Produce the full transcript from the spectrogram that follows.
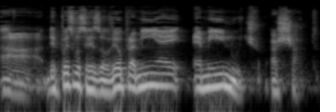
a, depois que você resolveu, para mim é, é meio inútil, é chato.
